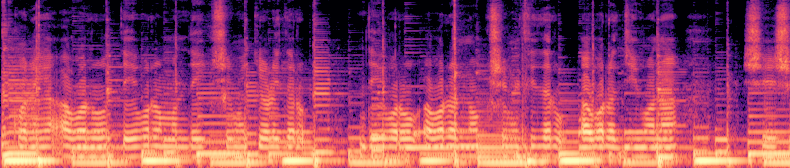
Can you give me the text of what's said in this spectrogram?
ಕೊನೆಯ ಅವರು ದೇವರ ಮುಂದೆ ಕ್ಷಮೆ ಕೇಳಿದರು. ದೇವರು ಅವರನ್ನು ಕ್ಷಮಿಸಿದರು. ಅವರ ಜೀವನ ಶೇಷ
